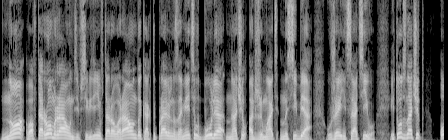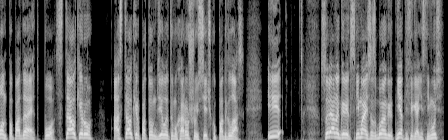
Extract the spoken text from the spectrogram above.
Но во втором раунде, в середине второго раунда, как ты правильно заметил, Буля начал отжимать на себя уже инициативу. И тут, значит, он попадает по сталкеру, а сталкер потом делает ему хорошую сечку под глаз. И Суляна говорит, снимайся с боем. Говорит, нет, нифига не снимусь.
